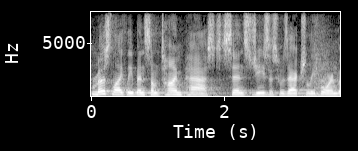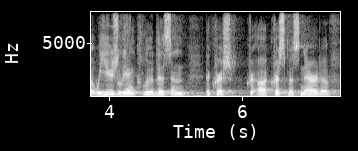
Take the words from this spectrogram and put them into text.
most likely been some time passed since Jesus was actually born. But we usually include this in the Chris, uh, Christmas narrative.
